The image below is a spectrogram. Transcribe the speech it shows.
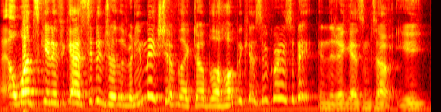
uh, once again, if you guys did enjoy the video, make sure to like down below. Hope you guys have a great day. And the day guys Gomes out. Yeet.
